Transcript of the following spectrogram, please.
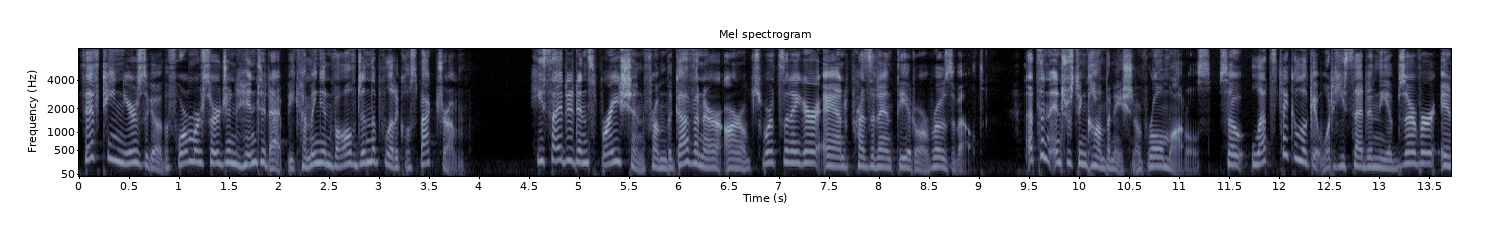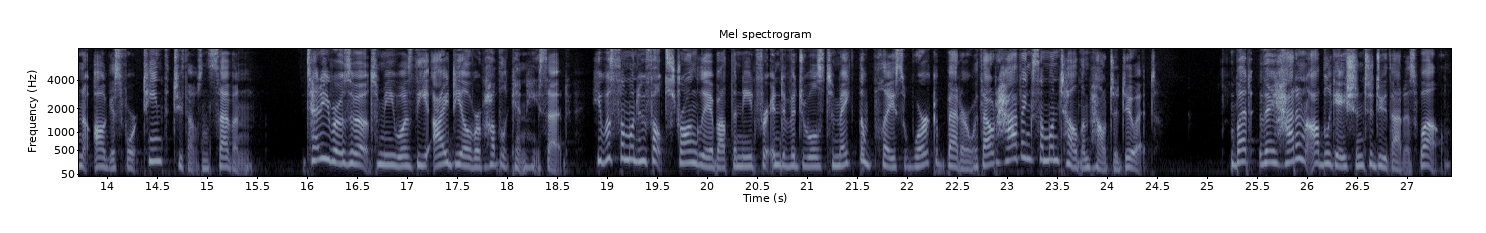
15 years ago, the former surgeon hinted at becoming involved in the political spectrum. He cited inspiration from the governor, Arnold Schwarzenegger, and President Theodore Roosevelt. That's an interesting combination of role models. So let's take a look at what he said in The Observer in August 14, 2007. Teddy Roosevelt to me was the ideal Republican, he said. He was someone who felt strongly about the need for individuals to make the place work better without having someone tell them how to do it. But they had an obligation to do that as well.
